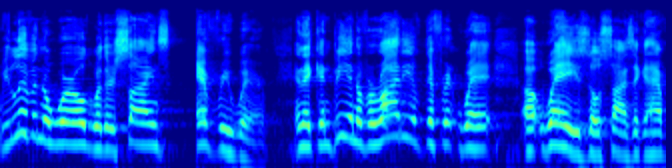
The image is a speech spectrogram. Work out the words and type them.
We live in a world where there's signs everywhere. And they can be in a variety of different way, uh, ways, those signs. They can have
